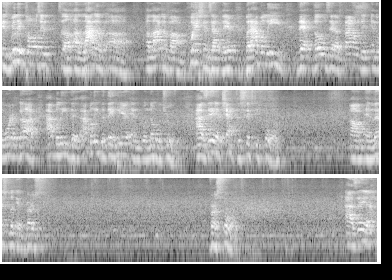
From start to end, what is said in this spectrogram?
it's really causing a, a lot of uh, a lot of um, questions out there. But I believe that those that are founded in the Word of God, I believe that I believe that they hear and will know the truth. Isaiah chapter 64, um, and let's look at verse verse 4. Isaiah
